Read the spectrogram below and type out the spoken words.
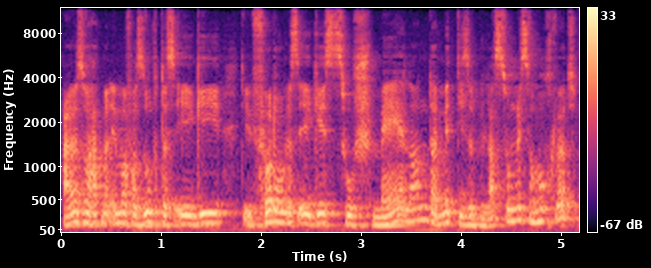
Also hat man immer versucht, das EEG, die Förderung des EEGs zu schmälern, damit diese Belastung nicht so hoch wird.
